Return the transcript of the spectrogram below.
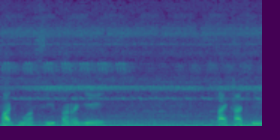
ฟาดหัวสีพระเย ตายคาที่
